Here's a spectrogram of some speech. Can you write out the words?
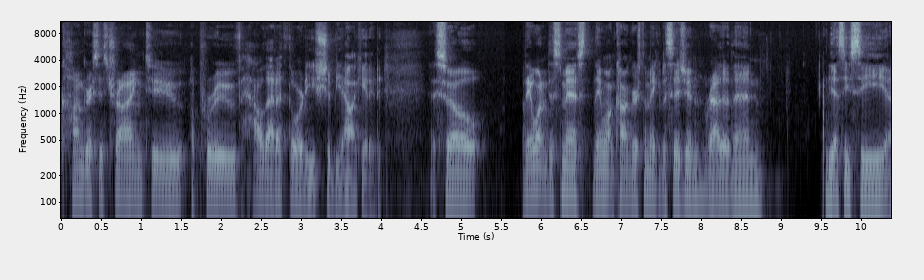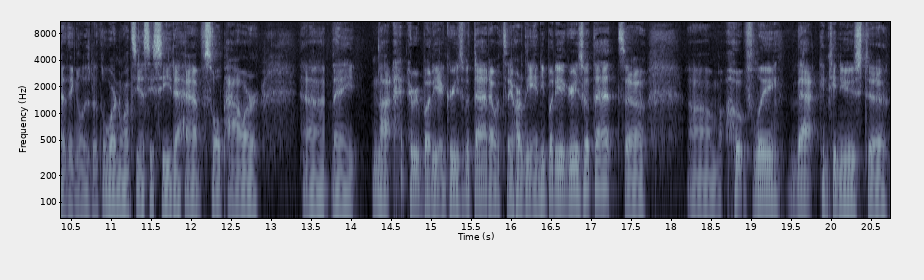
Congress is trying to approve how that authority should be allocated. So they want it dismissed. They want Congress to make a decision rather than the SEC. I think Elizabeth Warren wants the SEC to have sole power. Uh, they not everybody agrees with that. I would say hardly anybody agrees with that. So um, hopefully that continues to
